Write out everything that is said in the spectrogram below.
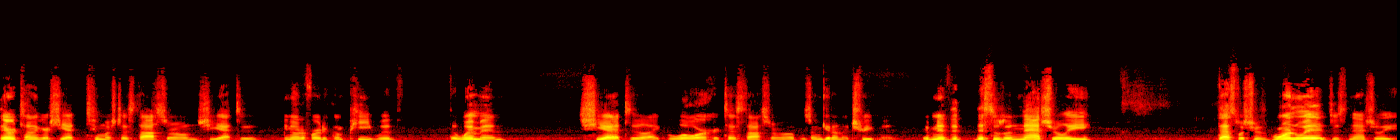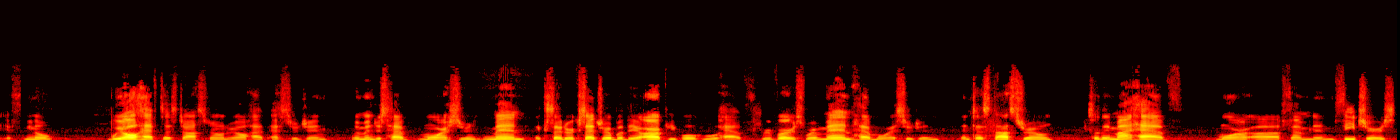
they were telling her she had too much testosterone. She had to in order for her to compete with the women she had to like lower her testosterone levels and get on a treatment. Even if this was a naturally that's what she was born with just naturally if you know we all have testosterone we all have estrogen women just have more estrogen than men, et cetera, et cetera. But there are people who have reverse, where men have more estrogen and testosterone, so they might have more uh, feminine features.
